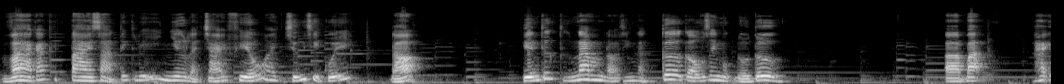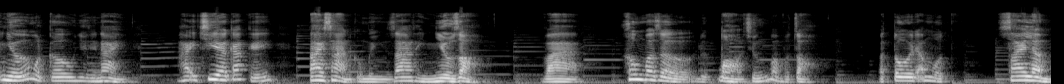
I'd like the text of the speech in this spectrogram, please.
và các cái tài sản tích lũy như là trái phiếu hay chứng chỉ quỹ. Đó kiến thức thứ năm đó chính là cơ cấu danh mục đầu tư. À, bạn hãy nhớ một câu như thế này. Hãy chia các cái tài sản của mình ra thành nhiều giỏ và không bao giờ được bỏ trứng vào một giỏ. Và tôi đã một sai lầm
